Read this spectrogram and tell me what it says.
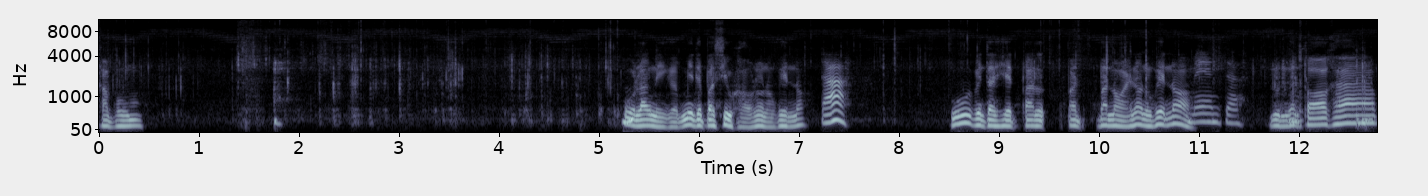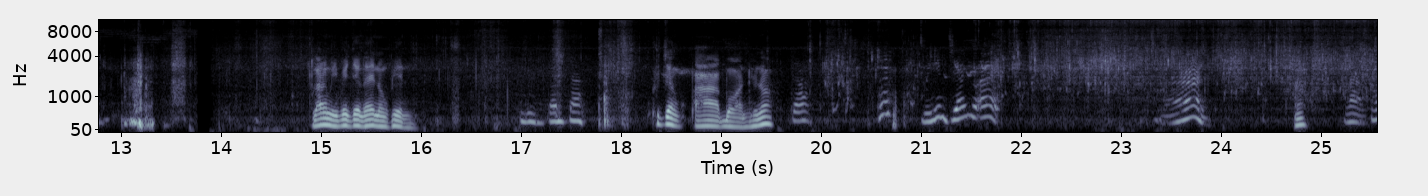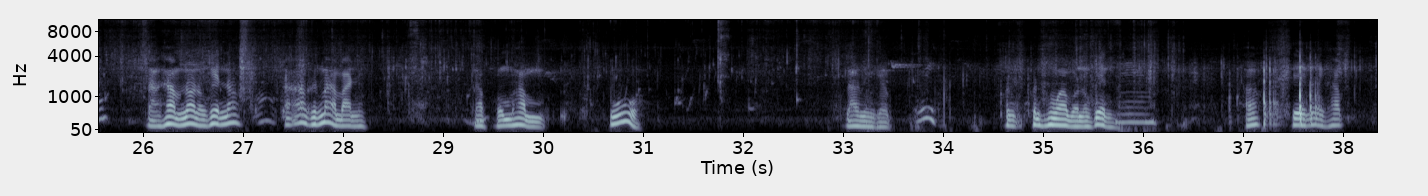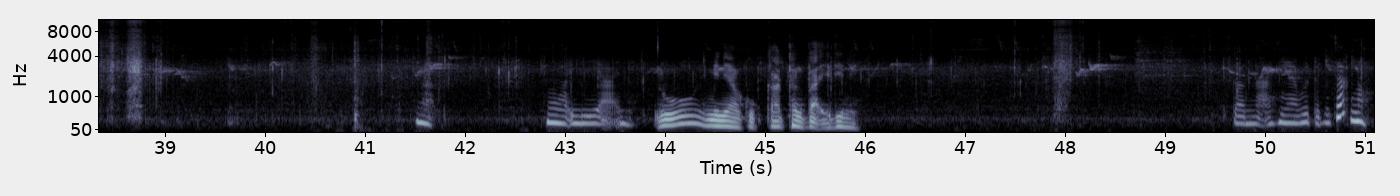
ครับผมโอ้ลังนี่ก็มีแต่ปลาซิวเขาเนาะน้องเพ่นเนาะจ้าโอ้เป็นตาเห็ดปลาปลาปลาหน่อยเนาะน้องเพ่นเนาะแม่นจ้ะลุ้นกันต่อครับลังนี่เป็นจังไดน้องเพ่นยืนกันจ้ะคือจังปลาบ่อนอยู่เนาะจ้ามียินเสียงอยู่ไอ้นั่นหลังกันหลังห้ำเนาะน้องเพ่นเนาะจ้าเอาเอาขึ้นมาบานนี้ ครับผมห้ำโอ้ลังนี่ครับอุ้ยเพิ่นเพิ่นหัวบ่น้องเพ่นแม่นเอาเทเลยครับหัวอีเลียนี่โอ้ยมีแนวกุกกัดทางไตที่นี่ตอนหนาเฮียเพิ่นจะไปจักเนาะ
